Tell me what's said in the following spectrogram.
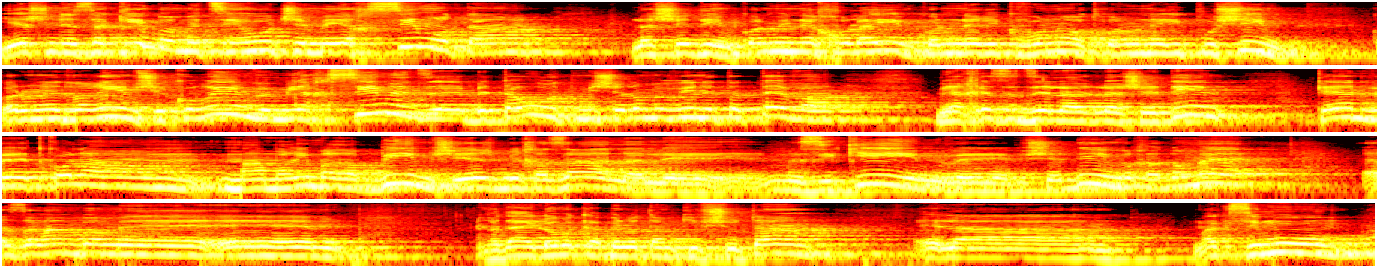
יש נזקים במציאות שמייחסים אותם לשדים, כל מיני חולאים, כל מיני רקבונות, כל מיני איפושים, כל מיני דברים שקורים ומייחסים את זה בטעות, מי שלא מבין את הטבע מייחס את זה לשדים, כן, ואת כל המאמרים הרבים שיש בחז"ל על אה, מזיקים ושדים וכדומה, אז הרמב"ם אה, אה, ודאי לא מקבל אותם כפשוטם, אלא מקסימום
